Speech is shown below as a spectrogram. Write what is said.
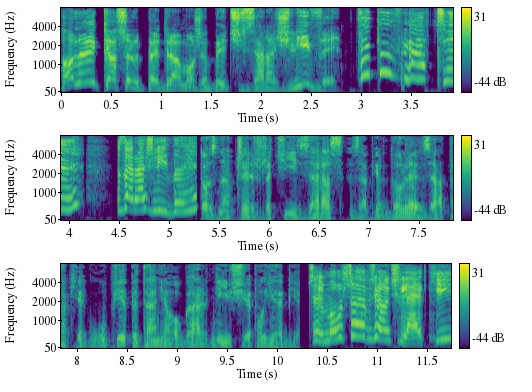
ale kaszel Pedra może być zaraźliwy. znaczy zaraźliwy. To znaczy, że ci zaraz zapierdolę za takie głupie pytania ogarnij się pojebie. Czy muszę wziąć leki?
